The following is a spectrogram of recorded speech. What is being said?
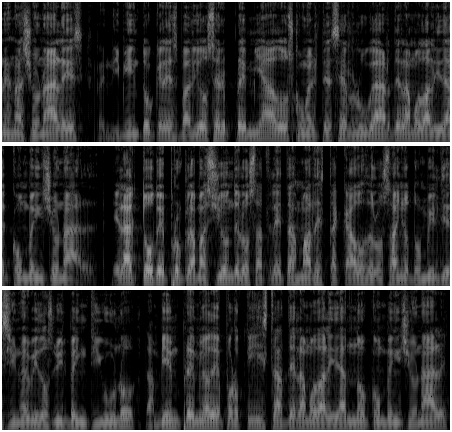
nacionales, rendimiento que les valió ser premiados con el tercer lugar de la modalidad convencional. El acto de proclamación de los atletas más destacados de los años 2019 y 2021 también premió a deportistas de la modalidad no convencional,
